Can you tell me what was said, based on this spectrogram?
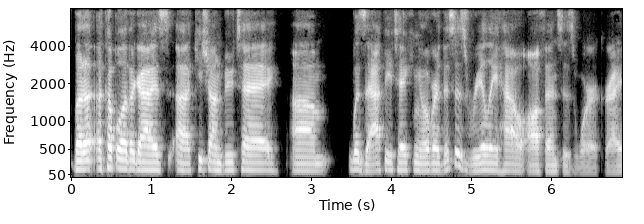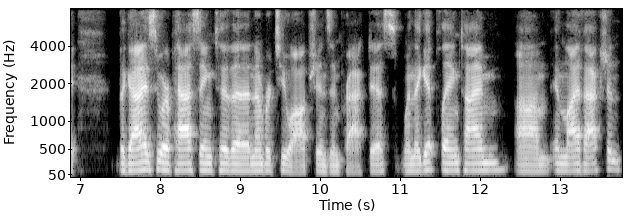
But a, a couple other guys, uh, Kayshon Boutte, um, with Zappe taking over, this is really how offenses work, right? The guys who are passing to the number two options in practice, when they get playing time um, in live action,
